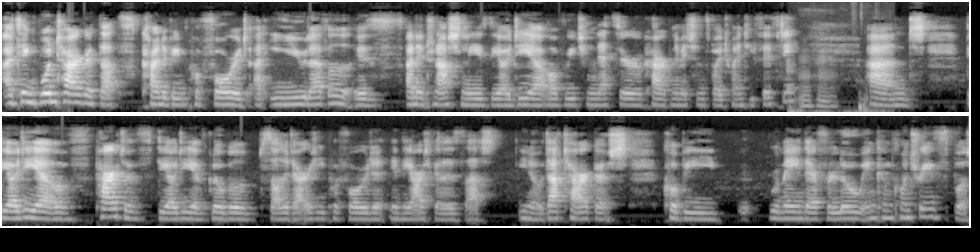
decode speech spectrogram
I think one target that's kind of been put forward at EU level is, and internationally, is the idea of reaching net zero carbon emissions by 2050. Mm-hmm. And the idea of part of the idea of global solidarity put forward in the article is that you know that target could be remain there for low income countries, but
